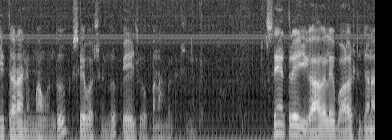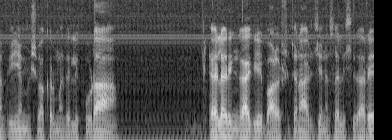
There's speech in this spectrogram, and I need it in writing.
ಈ ಥರ ನಿಮ್ಮ ಒಂದು ಸೇವಾ ಸಿಂಧು ಪೇಜ್ ಓಪನ್ ಆಗುತ್ತೆ ಸ್ನೇಹಿತರೆ. ಸ್ನೇಹಿತರೆ, ಈಗಾಗಲೇ ಭಾಳಷ್ಟು ಜನ ಬಿ ಎಂ ವಿಶ್ವಕರ್ಮದಲ್ಲಿ ಕೂಡ ಟೈಲರಿಂಗಾಗಿ ಭಾಳಷ್ಟು ಜನ ಅರ್ಜಿಯನ್ನು ಸಲ್ಲಿಸಿದ್ದಾರೆ.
